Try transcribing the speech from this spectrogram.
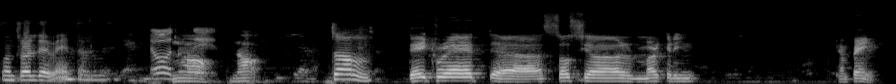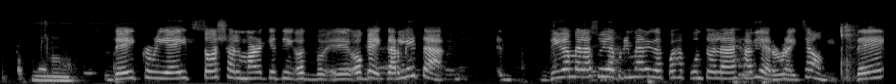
Control de venta. Oh, No, no. Sol. They create uh, social marketing campaign. No. They create social marketing. oh, eh, Ok, Carlita, dígame la suya primero y después apunto la de Javier. All right, tell me. They,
